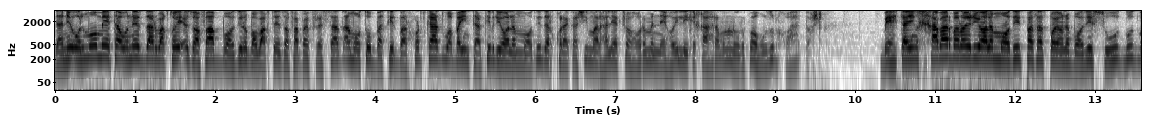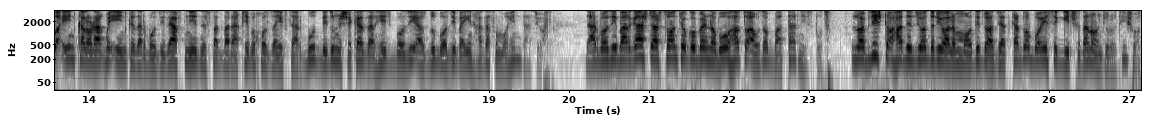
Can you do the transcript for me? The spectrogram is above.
دنی اولمو می توانست در وقتهای اضافه بازی را به وقت اضافه بفرستد اما توپ به تیر برخورد کرد و به این ترتیب رئال مادرید در قرعه‌کشی مرحله یک چهارم نهایی لیگ قهرمانان اروپا حضور خواهد داشت. بهترین خبر برای رئال مادرید پس از پایان بازی سود بود و این کلا این که در بازی رفت نیز نسبت به رقیب خود ضعیفتر بود بدون شکست در هیچ بازی از دو بازی به این هدف مهم دست یافت. در بازی برگشت در سانتیاگو برنابو حتی اوضاع بدتر نیست بود. لایپزیگ تا حد زیادی رئال مادرید را اذیت کرد و باعث گیج شدن آنجلوتی شد.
